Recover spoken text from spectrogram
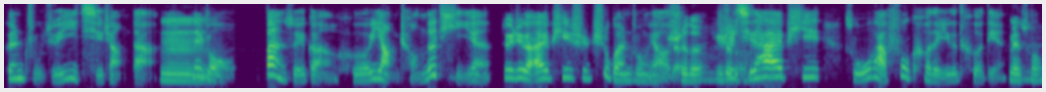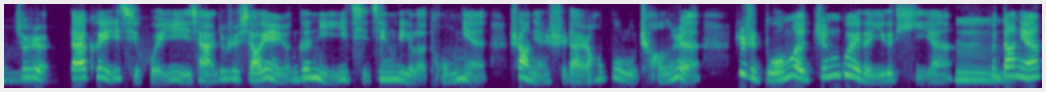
跟主角一起长大，嗯，那种伴随感和养成的体验，对这个 IP 是至关重要的，是的，也是其他 IP 所无法复刻的一个特点。没错，就是大家可以一起回忆一下，就是小演员跟你一起经历了童年、少年时代，然后步入成人，这是多么珍贵的一个体验。嗯，就当年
